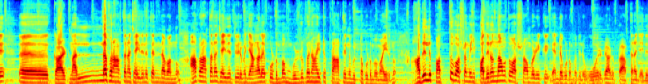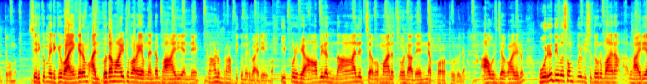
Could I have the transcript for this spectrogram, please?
നല്ല പ്രാർത്ഥന ചൈതന്യത്തിൽ തന്നെ വന്നു. ആ പ്രാർത്ഥന ചൈതന്യത്തിൽ വരുമ്പോൾ ഞങ്ങളെ കുടുംബം മുഴുവനായിട്ട് പ്രാർത്ഥന വിട്ട കുടുംബമായിരുന്നു. അതിൽ പത്ത് വർഷം കഴിഞ്ഞ് പതിനൊന്നാമത്തെ വർഷമാകുമ്പോഴേക്ക് എന്റെ കുടുംബത്തിൽ ഒരാൾ പ്രാർത്ഥന ചൈതന്യത്തിൽ വന്നു. ശരിക്കും എനിക്ക് ഭയങ്കര അത്ഭുതമായിട്ട് പറയാം എന്റെ ഭാര്യ എന്നെക്കാളും പ്രാർത്ഥിക്കുന്ന ഒരു ഭാര്യയായി. ഇപ്പോൾ രാവിലെ നാല് ജപമാല ചോലാതെ എന്നെ പുറത്തു വിടില്ല ആ ഒരു ജപമാലയിലും ഒരു ദിവസം ഒരു വിശുദ്ധ കുർബാന ഭാര്യ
